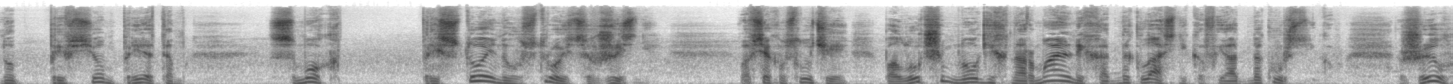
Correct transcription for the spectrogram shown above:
но при всем при этом смог пристойно устроиться в жизни. Во всяком случае, получше многих нормальных одноклассников и однокурсников. Жил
